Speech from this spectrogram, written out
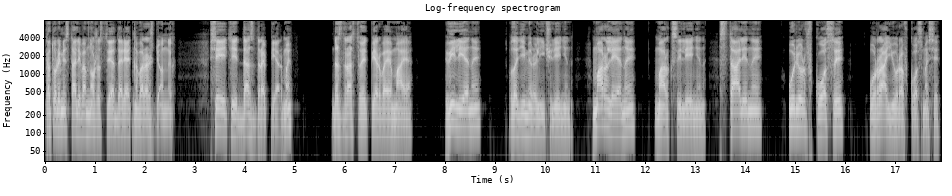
которыми стали во множестве одарять новорожденных? Все эти доздропермы – да здравствует 1 мая, Вилены, Владимир Ильич Ленин, Марлены, Маркс и Ленин, Сталины, Урюрвкосы, ура, Юра в космосе.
